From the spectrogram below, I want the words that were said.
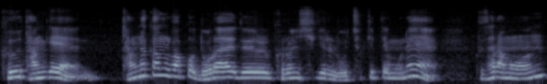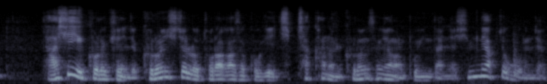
그 단계 장난감을 갖고 놀아야 될 그런 시기를 놓쳤기 때문에 그 사람은 다시 그렇게 이제 그런 시절로 돌아가서 거기에 집착하는 그런 성향을 보인다. 이제 심리학적으로 이제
